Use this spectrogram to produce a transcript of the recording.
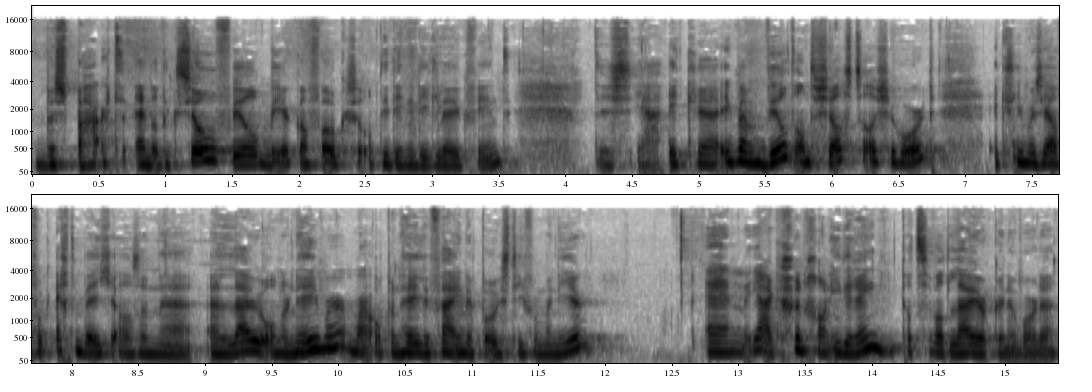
bespaart en dat ik zoveel meer kan focussen op die dingen die ik leuk vind. Dus ja, ik, uh, ik ben wild enthousiast, zoals je hoort. Ik zie mezelf ook echt een beetje als een, uh, een luie ondernemer, maar op een hele fijne, positieve manier. En ja, ik gun gewoon iedereen dat ze wat luier kunnen worden.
